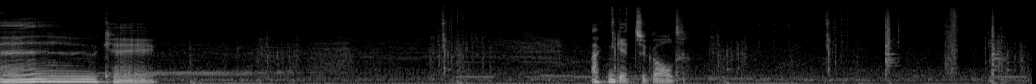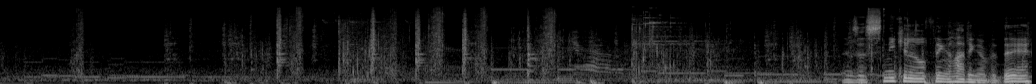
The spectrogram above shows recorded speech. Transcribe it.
Okay. I can get to gold. There's a sneaky little thing hiding over there.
